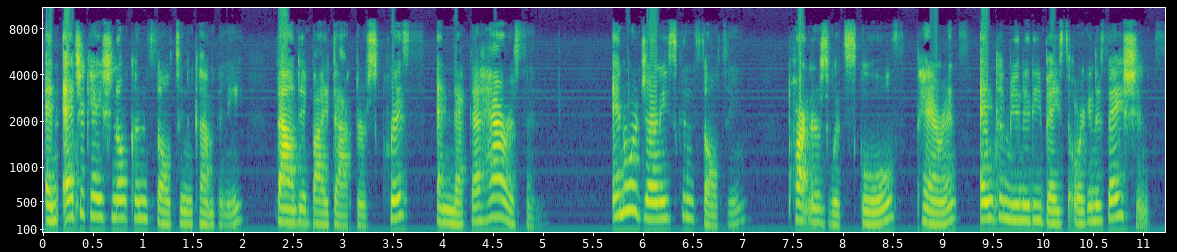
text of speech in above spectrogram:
an educational consulting company founded by Drs. Chris and Nneka Harrison. Inward Journeys Consulting partners with schools, parents, and community based organizations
